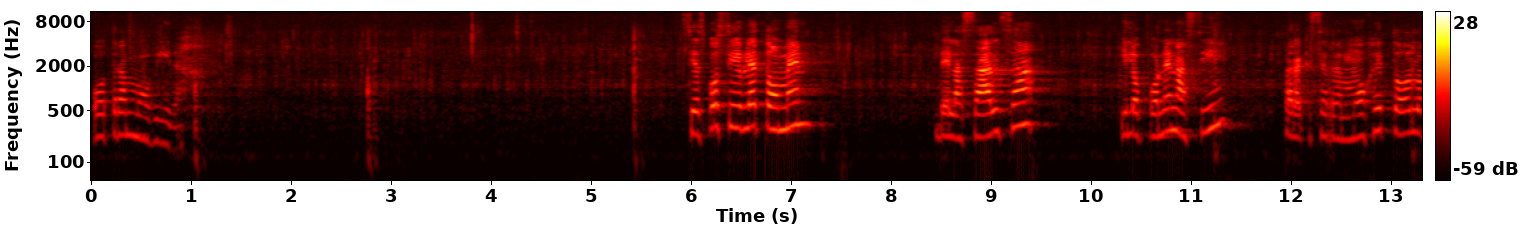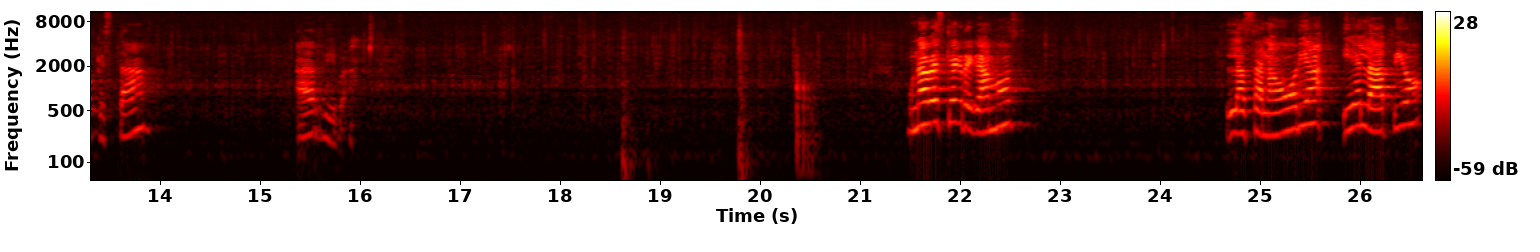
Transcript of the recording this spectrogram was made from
otra movida. Si es posible, tomen de la salsa y lo ponen así para que se remoje todo lo que está arriba. Una vez que agregamos la zanahoria y el apio,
